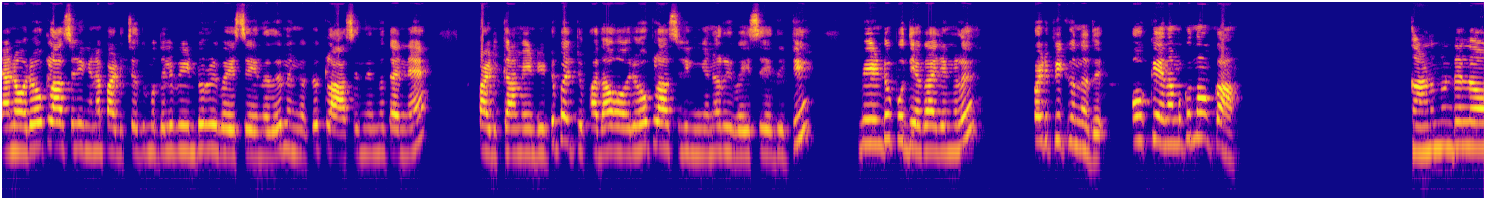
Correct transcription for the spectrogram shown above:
ഞാൻ ഓരോ ക്ലാസ്സിലും ഇങ്ങനെ പഠിച്ചത് മുതൽ വീണ്ടും റിവൈസ് ചെയ്യുന്നത് നിങ്ങൾക്ക് ക്ലാസ്സിൽ നിന്ന് തന്നെ പഠിക്കാൻ വേണ്ടിയിട്ട് പറ്റും. അതാ ഓരോ ക്ലാസ്സിലും ഇങ്ങനെ റിവൈസ് ചെയ്തിട്ട് വീണ്ടും പുതിയ കാര്യങ്ങൾ പഠിപ്പിക്കുന്നത്. ഓക്കെ നമുക്ക് നോക്കാം. കാണുന്നുണ്ടല്ലോ?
